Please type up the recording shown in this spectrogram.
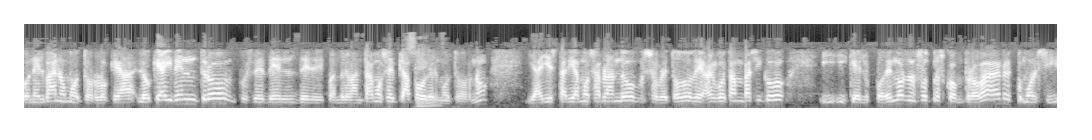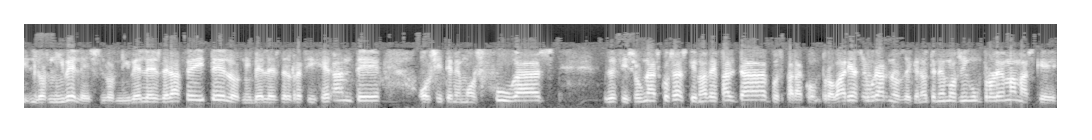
con el vano motor, lo que, lo que hay dentro, pues de, cuando levantamos el capó del motor, ¿no? Y ahí estaríamos hablando, sobre todo, de algo tan básico y, que podemos nosotros comprobar, como los niveles, los niveles del aceite, los niveles del refrigerante, o si tenemos fugas, es decir, son unas cosas que no hace falta pues para comprobar y asegurarnos de que no tenemos ningún problema más que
